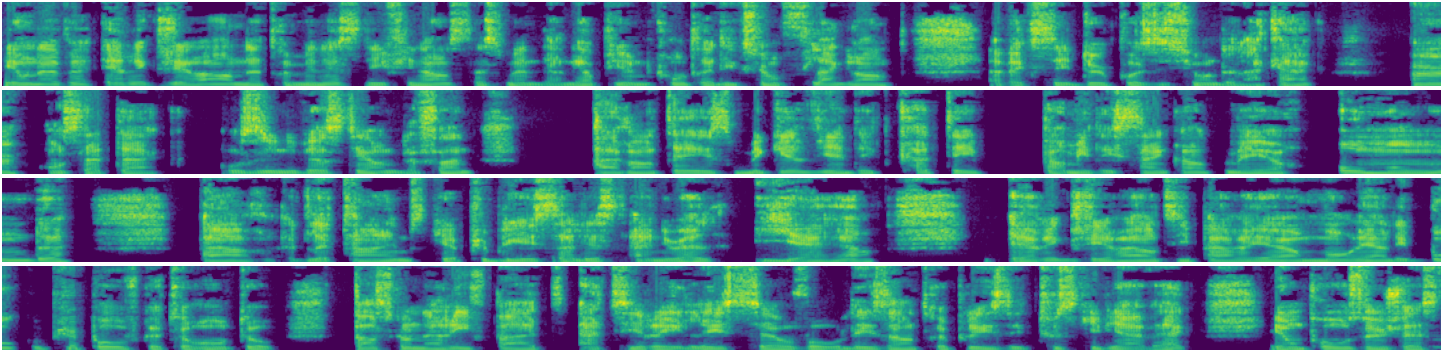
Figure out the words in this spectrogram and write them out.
Et on avait Éric Gérard, notre ministre des Finances la semaine dernière, puis une contradiction flagrante avec ces deux positions de la CAQ. Un, on s'attaque aux universités anglophones. Parenthèse, McGill vient d'être coté parmi les 50 meilleurs au monde par le Times qui a publié sa liste annuelle hier. Eric Girard dit par ailleurs, Montréal est beaucoup plus pauvre que Toronto parce qu'on n'arrive pas à attirer les cerveaux, les entreprises et tout ce qui vient avec. Et on pose un geste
